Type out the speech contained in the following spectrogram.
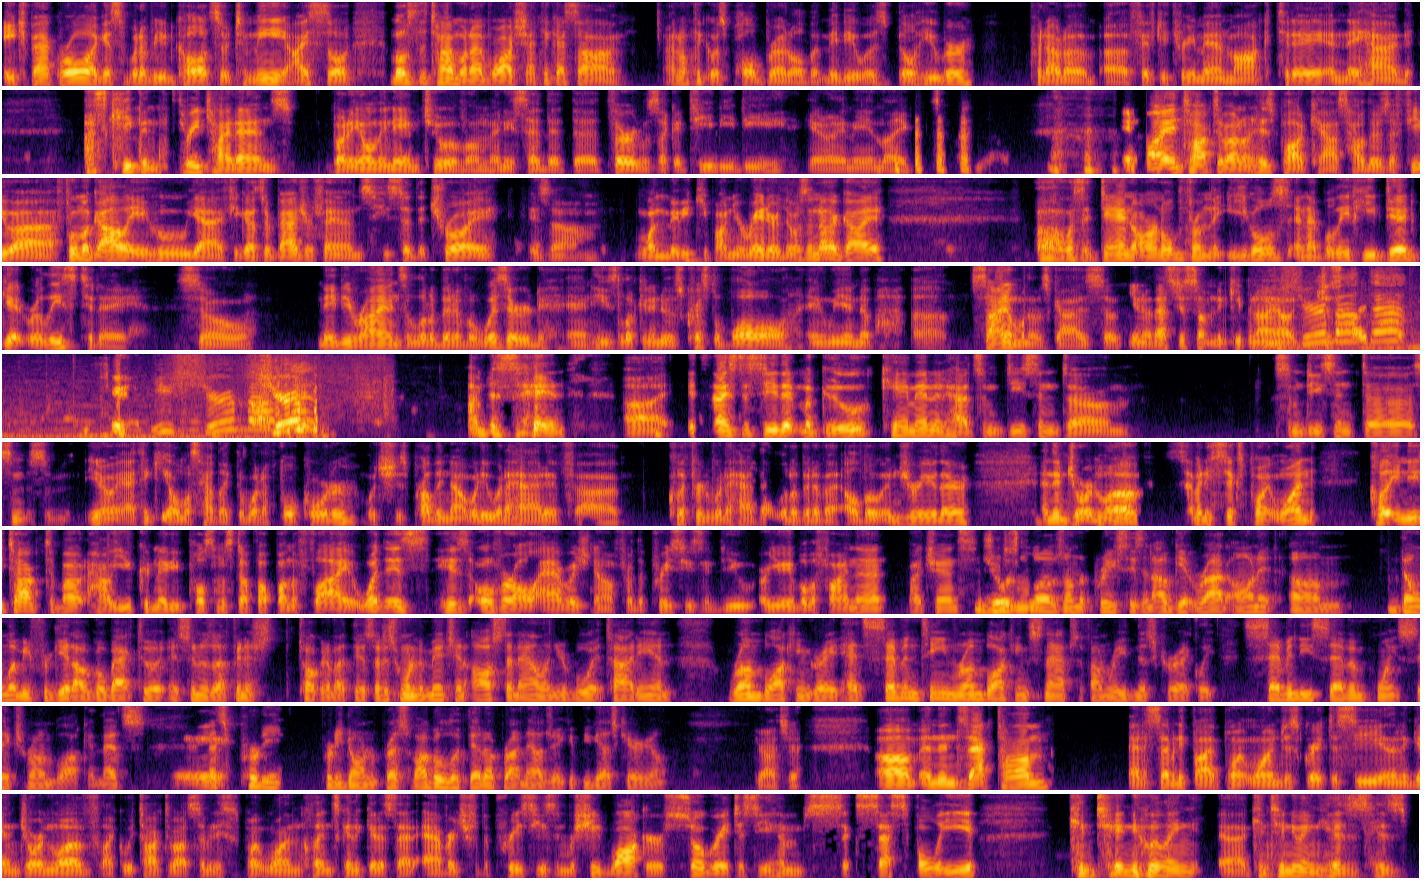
H back role, I guess, whatever you'd call it. So to me, I saw most of the time when I've watched, I think I saw, I don't think it was Paul Bretl, but maybe it was Bill Huber put out a, a 53 man mock today, and they had us keeping three tight ends, but he only named two of them. And he said that the third was like a TBD. You know what I mean? Like, and Ryan talked about on his podcast how there's a few uh Fumagalli who, yeah, if you guys are Badger fans, he said that Troy is um one maybe keep on your radar. There was another guy, oh, was it Dan Arnold from the Eagles? And I believe he did get released today. So maybe Ryan's a little bit of a wizard and he's looking into his crystal ball and we end up uh, signing one of those guys. So, you know, that's just something to keep an eye out. you out. Sure about like, that? You sure about Sure. that? I'm just saying uh, it's nice to see that McGough came in and had some decent, um, some decent, uh, some, some, you know, I think he almost had like the what a full quarter, which is probably not what he would have had if uh, Clifford would have had that little bit of an elbow injury there. And then Jordan Love, seventy six point one. Clayton, you talked about how you could maybe pull some stuff up on the fly. What is his overall average now for the preseason? Do you are you able to find that by chance? Jordan Love's on the preseason. I'll get right on it. Um, don't let me forget. I'll go back to it as soon as I finish talking about this. I just wanted to mention Austin Allen, your boy at tight end, run blocking grade, had 17 run blocking snaps, if I'm reading this correctly, 77.6 run blocking. That's that's pretty pretty darn impressive. I'll go look that up right now, Jacob. You guys carry on. gotcha. Um, and then Zach Tom at a 75.1, just great to see. And then again, Jordan Love, like we talked about, 76.1. Clinton's going to get us that average for the preseason. Rasheed Walker, so great to see him successfully continuing uh, continuing his his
